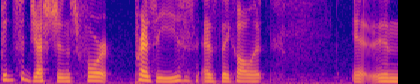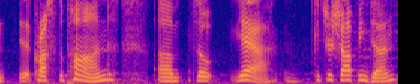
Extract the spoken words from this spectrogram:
good suggestions for prezzies, as they call it, in, in across the pond. Um, so yeah, get your shopping done.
